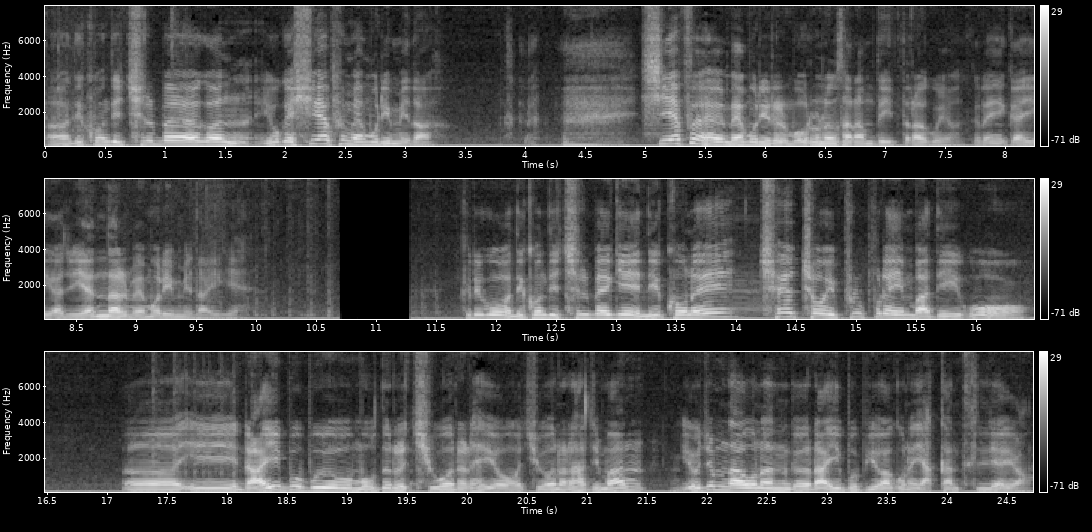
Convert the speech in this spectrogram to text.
아, 니콘 D 700은 요게 CF 메모리입니다. CF 메모리를 모르는 사람도 있더라고요. 그러니까 이게 아주 옛날 메모리입니다, 이게. 그리고 니콘 D 700이 니콘의 최초의 풀프레임 바디이고, 어, 이 라이브 뷰 모드를 지원을 해요. 지원을 하지만 요즘 나오는 그 라이브 뷰하고는 약간 틀려요.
